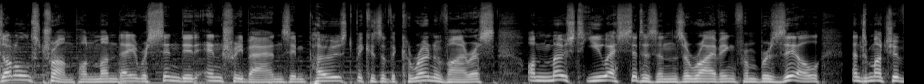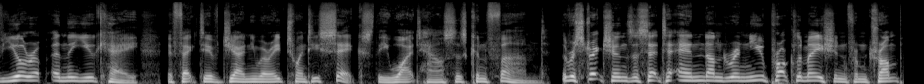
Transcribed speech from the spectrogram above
Donald Trump on Monday rescinded entry bans imposed because of the coronavirus on most US citizens arriving from Brazil and much of Europe and the UK, effective January 26, the White House has confirmed. The restrictions are set to end under a new proclamation from Trump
